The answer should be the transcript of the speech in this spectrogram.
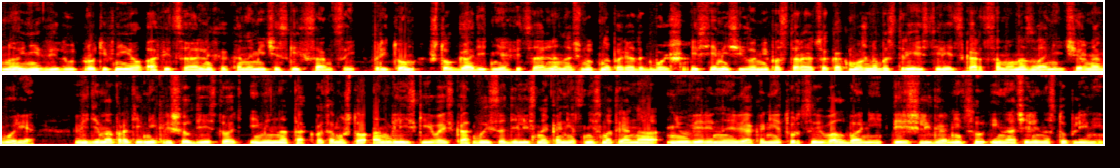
но и не введут против нее официальных экономических санкций, при том, что гадить неофициально начнут на порядок больше, и всеми силами постараются как можно быстрее стереть с карт само название Черногория. Видимо, противник решил действовать именно так, потому что английские войска высадились наконец, несмотря на неуверенное вяканье Турции в Албании, перешли границу и начали наступление.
